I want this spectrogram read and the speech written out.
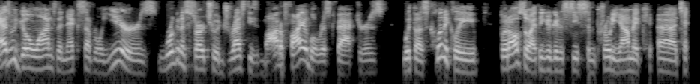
as we go on to the next several years, we're going to start to address these modifiable risk factors with us clinically, but also I think you're going to see some proteomic uh, te-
